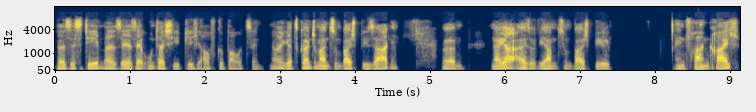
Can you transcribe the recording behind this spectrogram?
äh, Systeme sehr, sehr unterschiedlich aufgebaut sind. Ne? Jetzt könnte man zum Beispiel sagen, ähm, naja, also wir haben zum Beispiel in Frankreich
